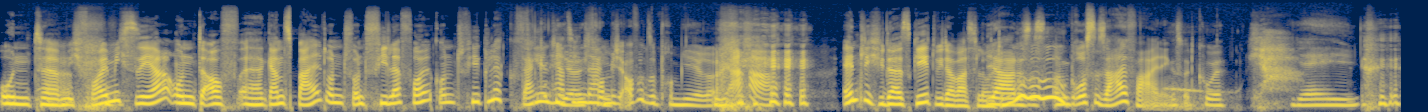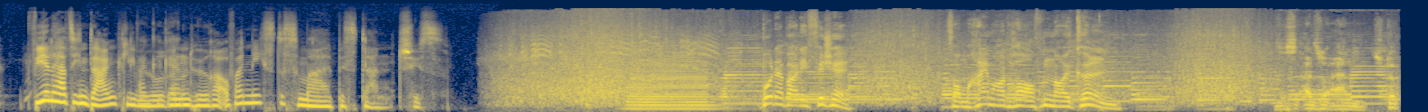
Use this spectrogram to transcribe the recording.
Und ähm, ich freue mich sehr und auf äh, ganz bald und, und viel Erfolg und viel Glück. Danke Vielen dir. herzlichen Ich freue Dank. mich auf unsere Premiere. Ja. Endlich wieder, es geht wieder was, Leute. Ja, das ist Uhuhu. im großen Saal vor allen Dingen. Es wird cool. Ja. Yay. Vielen herzlichen Dank, liebe Danke, Hörerinnen gerne. und Hörer. Auf ein nächstes Mal. Bis dann. Tschüss. Buddha bei die Fische. Vom Heimathafen Neukölln. Es ist also ein Stück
